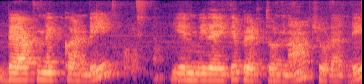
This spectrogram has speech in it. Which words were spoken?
బ్యాక్ నెక్ అండి. ఎనిమిది అయితే పెడుతున్నా. చూడండి.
